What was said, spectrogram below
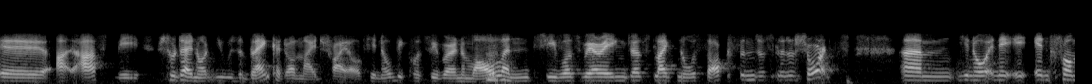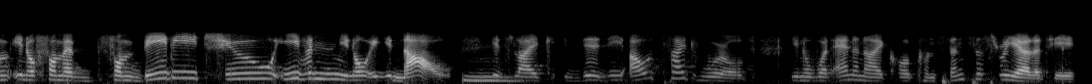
uh, asked me, should I not use a blanket on my child? You know, because we were in a mall and she was wearing just like no socks and just little shorts. Um, you know, and and from you know from a from baby to even you know now, it's like the the outside world you know what Anne and I call consensus reality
